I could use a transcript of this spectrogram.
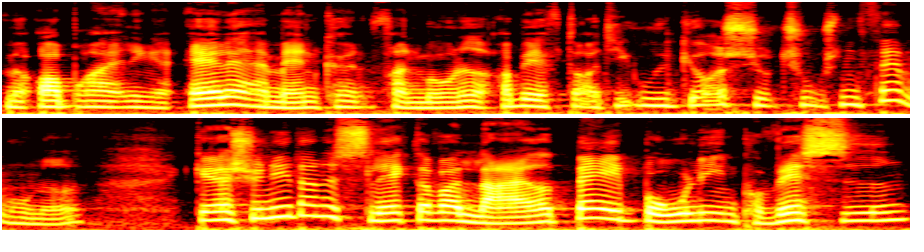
med opregning af alle af mandkøn fra en måned op efter, og de udgjorde 7.500. Gershonitternes slægter var lejet bag boligen på vestsiden.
